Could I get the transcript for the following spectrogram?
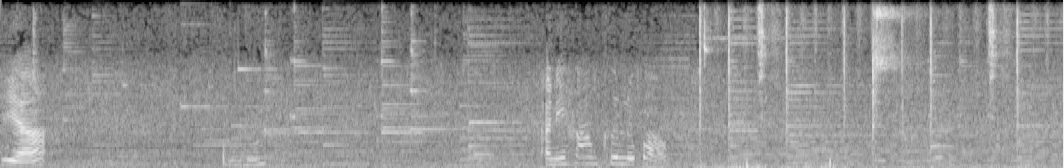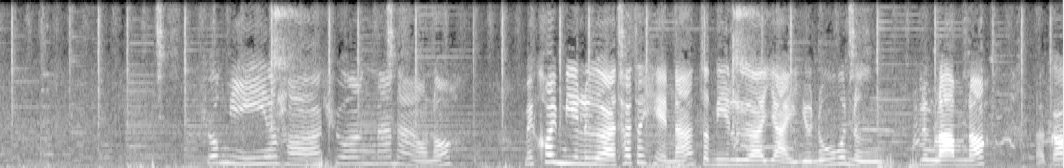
เนนี้ห้ามขึ้นหรือเปล่า ช่วงนี้นะคะ ช่วงหน้าหนาวเนาะไม่ค่อยมีเรือถ้าจะเห็นนะ จะมีเรือใหญ่อยู่นู่นหนึ่งหนึ่งลำเนาะแล้วก็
